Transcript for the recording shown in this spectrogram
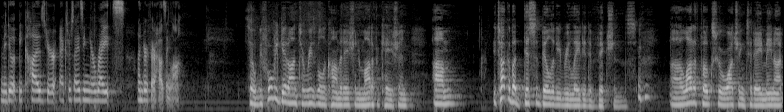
and they do it because you're exercising your rights under fair housing law. So before we get on to reasonable accommodation and modification, um, you talk about disability-related evictions. Mm -hmm. uh, a lot of folks who are watching today may not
